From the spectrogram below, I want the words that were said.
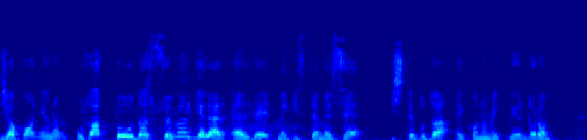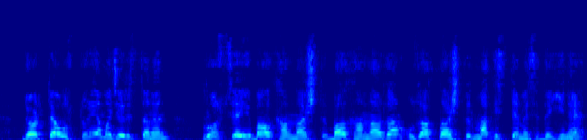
Japonya'nın uzak doğuda sömürgeler elde etmek istemesi işte bu da ekonomik bir durum. Dörtte Avusturya Macaristan'ın Rusya'yı Balkanlardan uzaklaştırmak istemesi de yine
